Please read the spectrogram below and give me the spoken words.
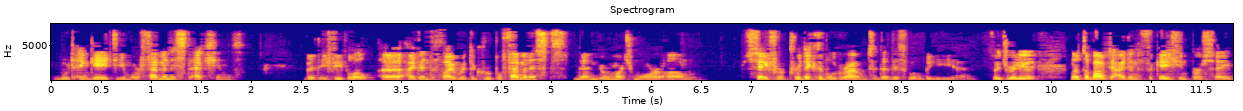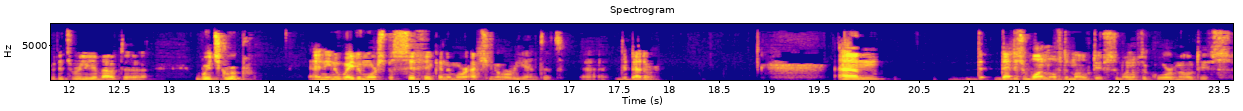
would engage in more feminist actions. But if people uh, identify with the group of feminists, then you're much more on safer, predictable ground that this will be. Uh, so it's really not about the identification per se, but it's really about uh, which group. And in a way, the more specific and the more action oriented, uh, the better. Um, th- that is one of the motives, one of the core motives.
